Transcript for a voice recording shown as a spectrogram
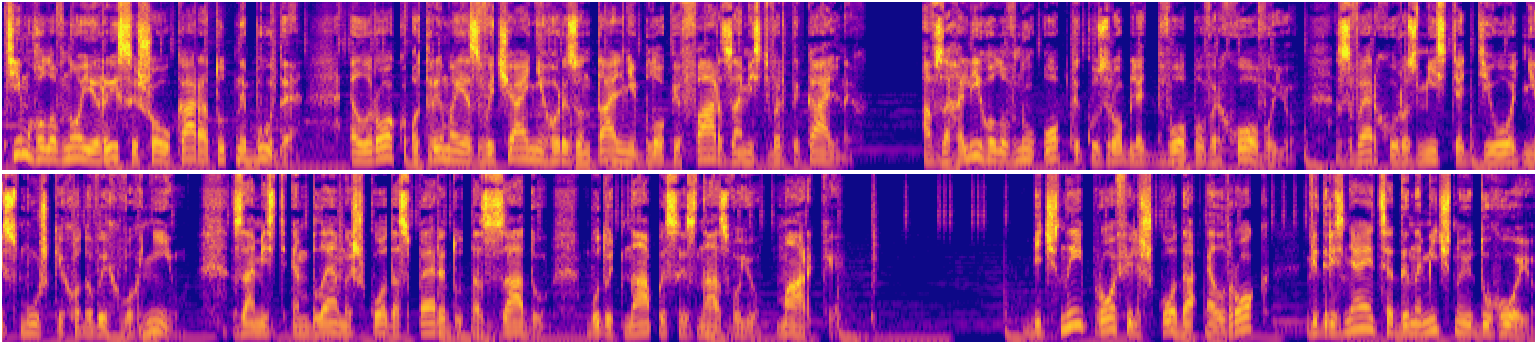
Втім, головної риси шоукара тут не буде. L-Rock отримає звичайні горизонтальні блоки фар замість вертикальних. А взагалі головну оптику зроблять двоповерховою. Зверху розмістять діодні смужки ходових вогнів. Замість емблеми шкода спереду та ззаду будуть написи з назвою марки. Бічний профіль шкода L-Rock відрізняється динамічною дугою,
